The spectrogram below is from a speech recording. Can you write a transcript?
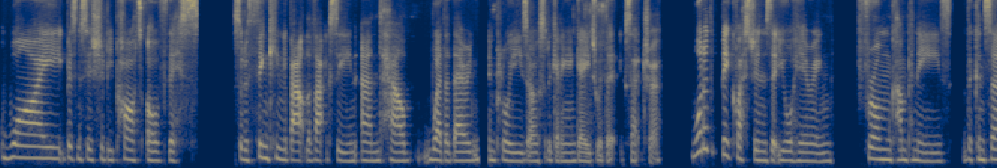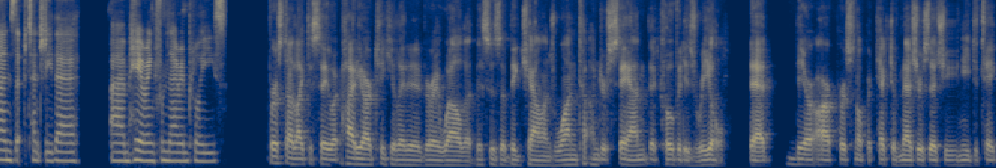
why businesses should be part of this sort of thinking about the vaccine and how whether their employees are sort of getting engaged with it, etc. What are the big questions that you're hearing from companies, the concerns that potentially they're um, hearing from their employees? First, I'd like to say what Heidi articulated very well that this is a big challenge. One, to understand that COVID is real, that there are personal protective measures that you need to take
